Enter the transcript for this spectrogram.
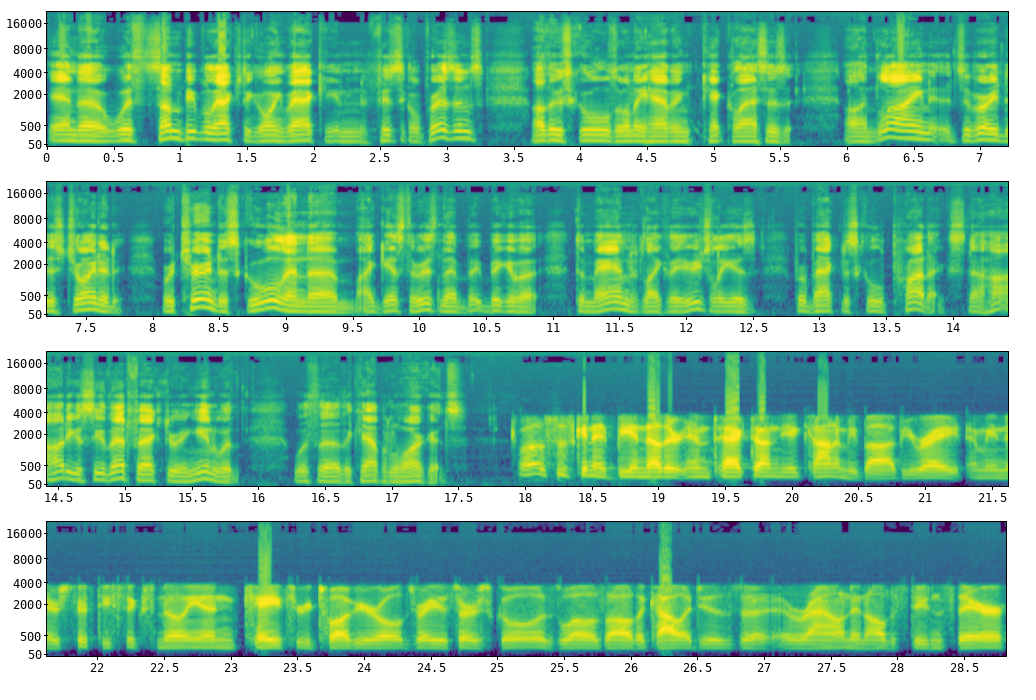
And uh, with some people actually going back in physical presence, other schools only having classes online, it's a very disjointed return to school. And um, I guess there isn't that big of a demand like there usually is for back to school products. Now, how, how do you see that factoring in with, with uh, the capital markets? Well, this is going to be another impact on the economy, Bob. You're right. I mean, there's 56 million K through 12 year olds ready to start school, as well as all the colleges uh, around and all the students there.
